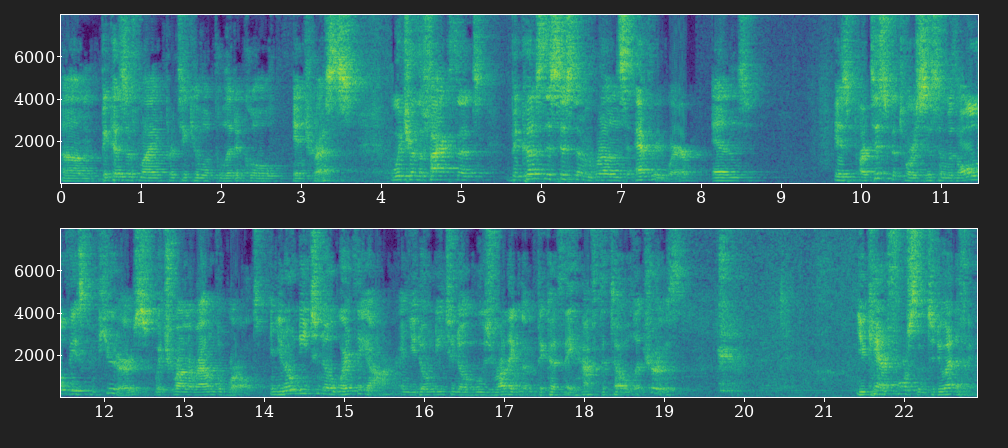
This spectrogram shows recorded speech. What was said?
um, because of my particular political interests, which are the fact that because the system runs everywhere and is a participatory system with all of these computers which run around the world. And you don't need to know where they are, and you don't need to know who's running them, because they have to tell the truth. You can't force them to do anything.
